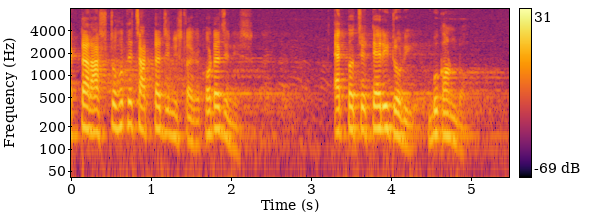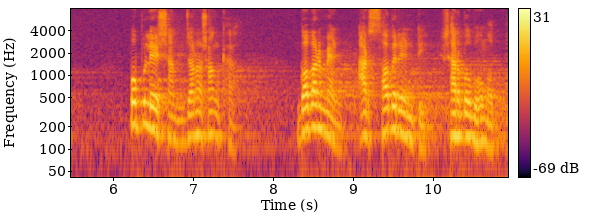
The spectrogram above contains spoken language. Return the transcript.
একটা রাষ্ট্র হতে চারটা জিনিস লাগে। কটা জিনিস? একটা হচ্ছে টেরিটরি ভূখণ্ড পপুলেশন জনসংখ্যা গভর্নমেন্ট আর সবেরেন্টি সার্বভৌমত্ব।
